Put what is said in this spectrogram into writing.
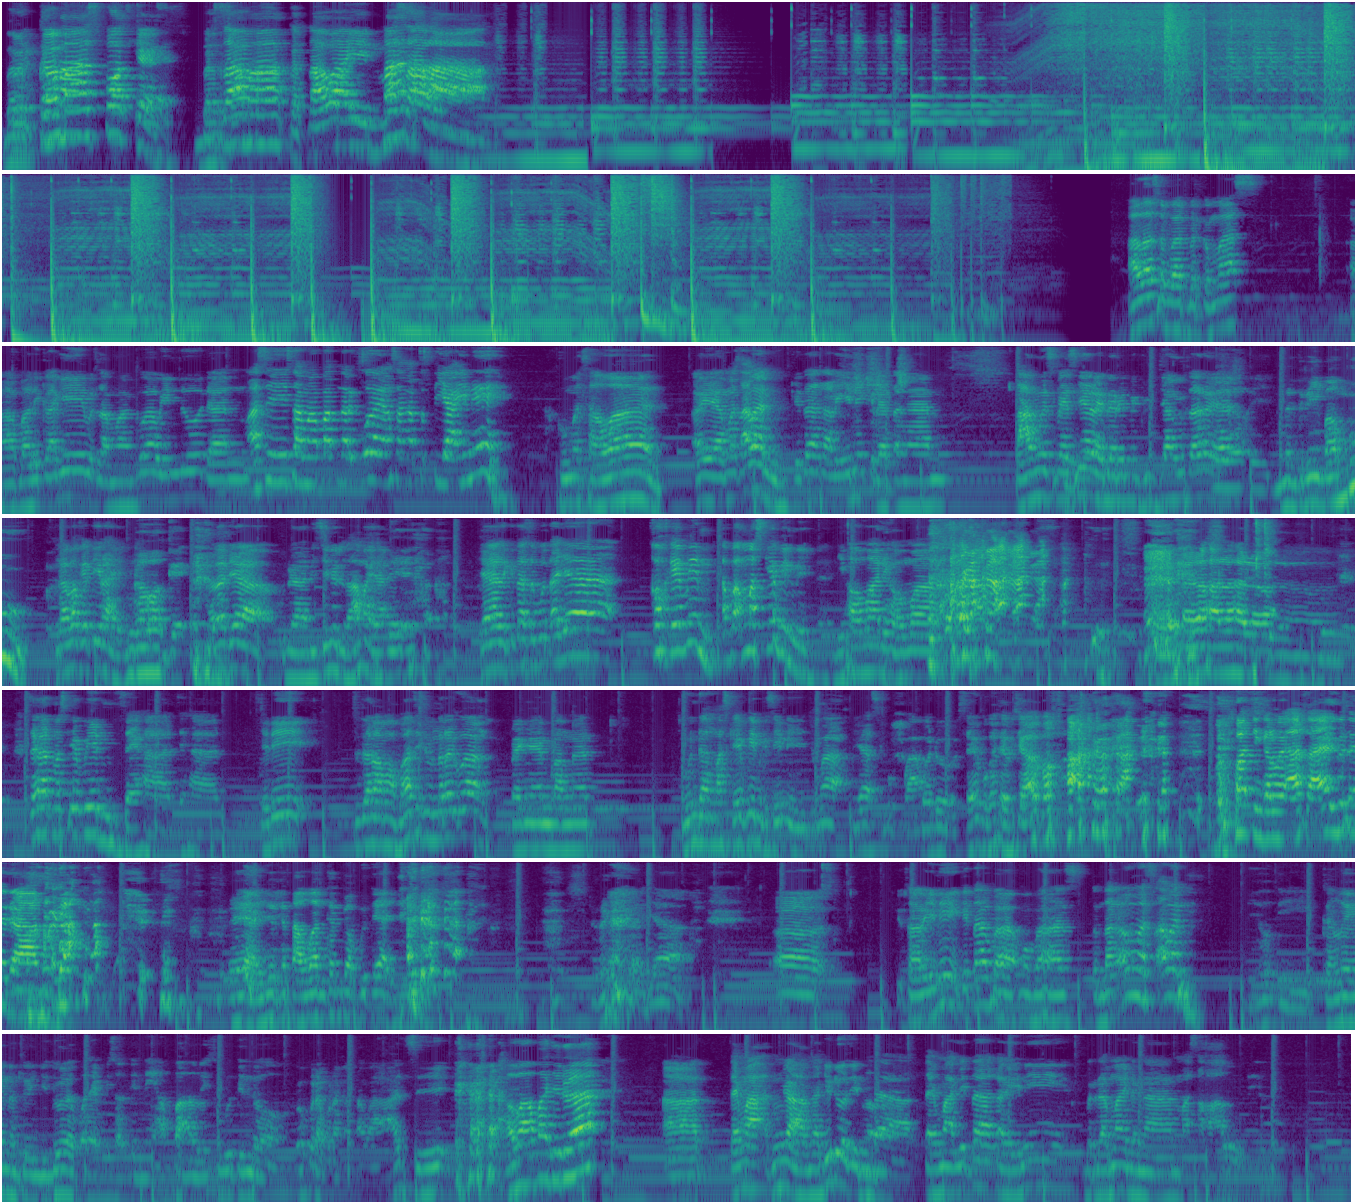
Berkemas Podcast bersama ketawain masalah. Halo sobat berkemas, Uh, balik lagi bersama gua Windu dan masih sama partner gua yang sangat setia ini. Aku Mas Awan. Oh iya Mas Alan, kita kali ini kedatangan tamu spesial ya dari negeri jauh sana ya. Negeri bambu. Nggak pakai tirai, Enggak pakai. karena dia udah di sini udah lama ya. Ya kita sebut aja Koh Kevin, apa Mas Kevin nih? Ni Homa, ni Homa. halo halo halo. Sehat Mas Kevin? sehat, sehat. Jadi sudah lama banget sih sebenarnya gua pengen banget ngundang Mas Kevin ke sini, cuma dia sibuk banget. Waduh, saya bukan siapa-siapa, Pak. Bapak tinggal WA saya, itu saya datang. eh, aja ketahuan kan gabutnya aja. Terus aja. Eh, kali ini kita mau bahas tentang apa Mas Awan? Yo, kan lo yang nentuin judul buat episode ini apa? Lo sebutin dong. Gue pernah-pernah kata banget sih. Apa-apa judulnya? Eh, tema enggak enggak judul sih enggak. Tema kita kali ini berdamai dengan masa lalu.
